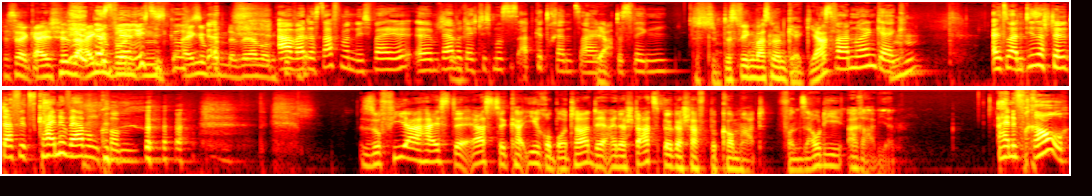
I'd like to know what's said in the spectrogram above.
Das wäre geil, schön eingebunden, richtig gut, eingebundene Werbung. Aber das darf man nicht, weil äh, werberechtlich muss es abgetrennt sein. Ja. Deswegen, Das stimmt. Deswegen war es nur ein Gag, ja? das war nur ein Gag. Mhm. Also an dieser Stelle darf jetzt keine Werbung kommen. Sophia heißt der erste KI-Roboter, der eine Staatsbürgerschaft bekommen hat. Von Saudi-Arabien. Eine Frau.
